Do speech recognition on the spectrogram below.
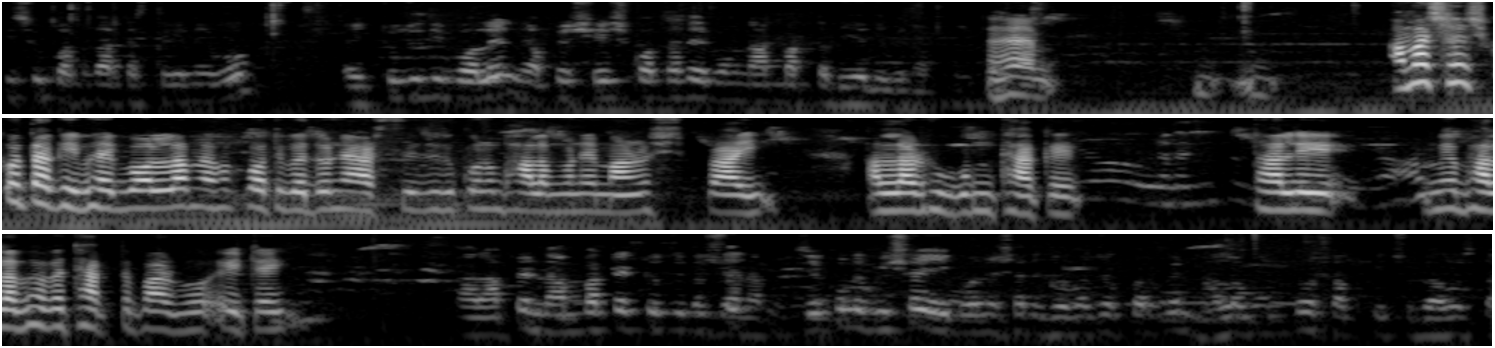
কিছু কথা তার কাছ থেকে নেব। একটু যদি বলেন আপনি শেষ কথাটা এবং নাম্বারটা দিয়ে দিবেন আপনি। হ্যাঁ আমার শেষ কথা কি ভাই? বললাম এখন প্রতিবেদনে আসছে যদি কোনো ভালো মনের মানুষ পাই আল্লাহর হুকুম থাকে তাহলে আমি ভালোভাবে থাকতে পারব এটাই। আর আপনার নাম্বারটা একটু যদি দেন আপনি। যে কোনো বিষয়ে এই বোনের সাথে যোগাযোগ করবেন ভালো মন্দ সব কিছু ব্যবস্থা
